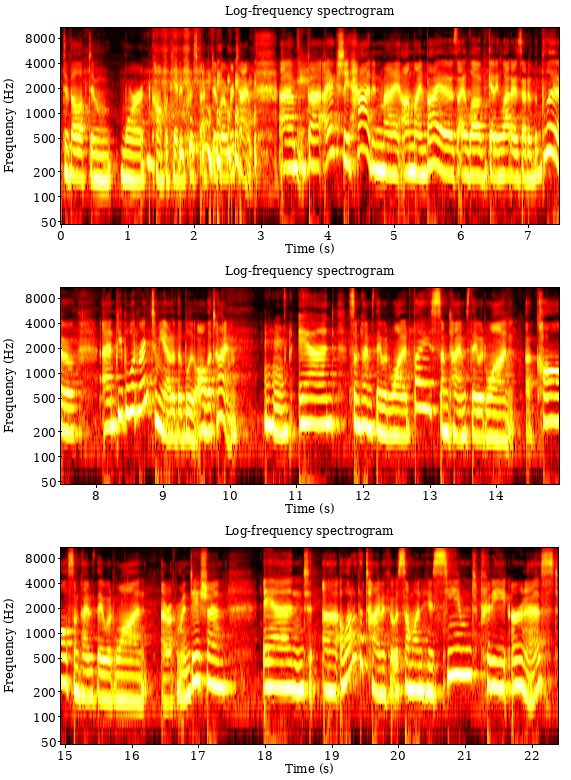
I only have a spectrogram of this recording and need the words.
developed a more complicated perspective over time. Um, but I actually had in my online bios, I love getting letters out of the blue, and people would write to me out of the blue all the time. Mm-hmm. And sometimes they would want advice, sometimes they would want a call, sometimes they would want a recommendation. And uh, a lot of the time, if it was someone who seemed pretty earnest,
